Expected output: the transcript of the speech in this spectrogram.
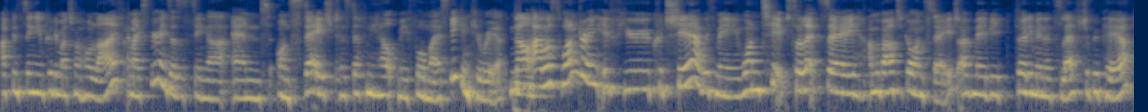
I've been singing pretty much my whole life. And my experience as a singer and on stage has definitely helped me for my speaking career. Now, I was wondering if you could share with me one tip. So, let's say I'm about to go on stage, I have maybe 30 minutes left to prepare.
